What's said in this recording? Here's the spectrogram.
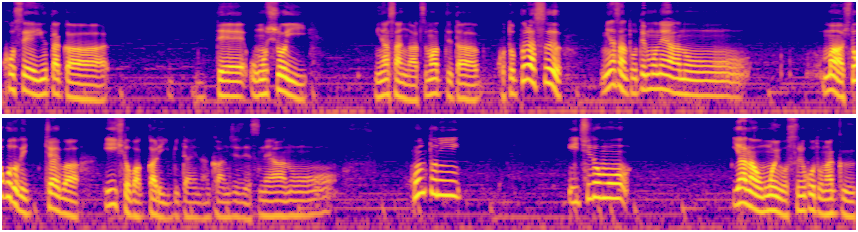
個性豊かで面白い皆さんが集まってたことプラス皆さんとてもねあのまあ一言で言っちゃえばいい人ばっかりみたいな感じですねあの本当に一度も嫌な思いをすることなく、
